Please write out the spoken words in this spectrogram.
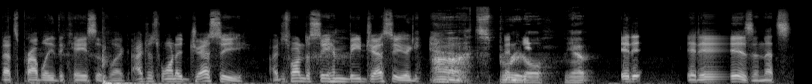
that's probably the case of like I just wanted Jesse. I just wanted to see him be Jesse again. Oh, it's And brutal. Yep. it, it it is, and that's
